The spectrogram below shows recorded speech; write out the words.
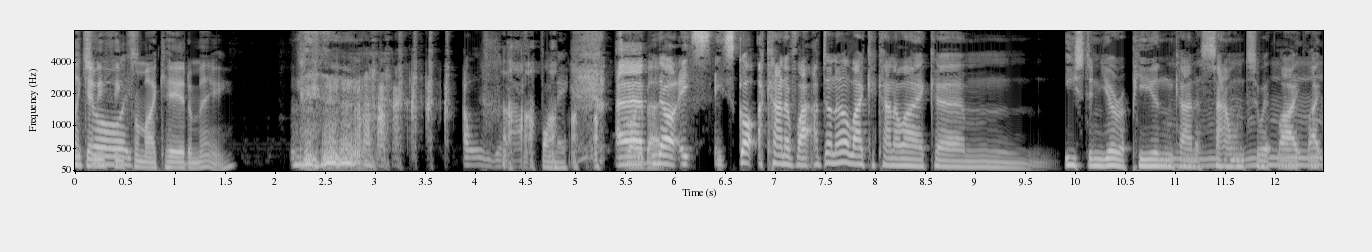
like anything it's- from IKEA to me. Oh, you are funny. uh, no, it's it's got a kind of like I don't know, like a kind of like um, Eastern European kind of sound to it, like like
